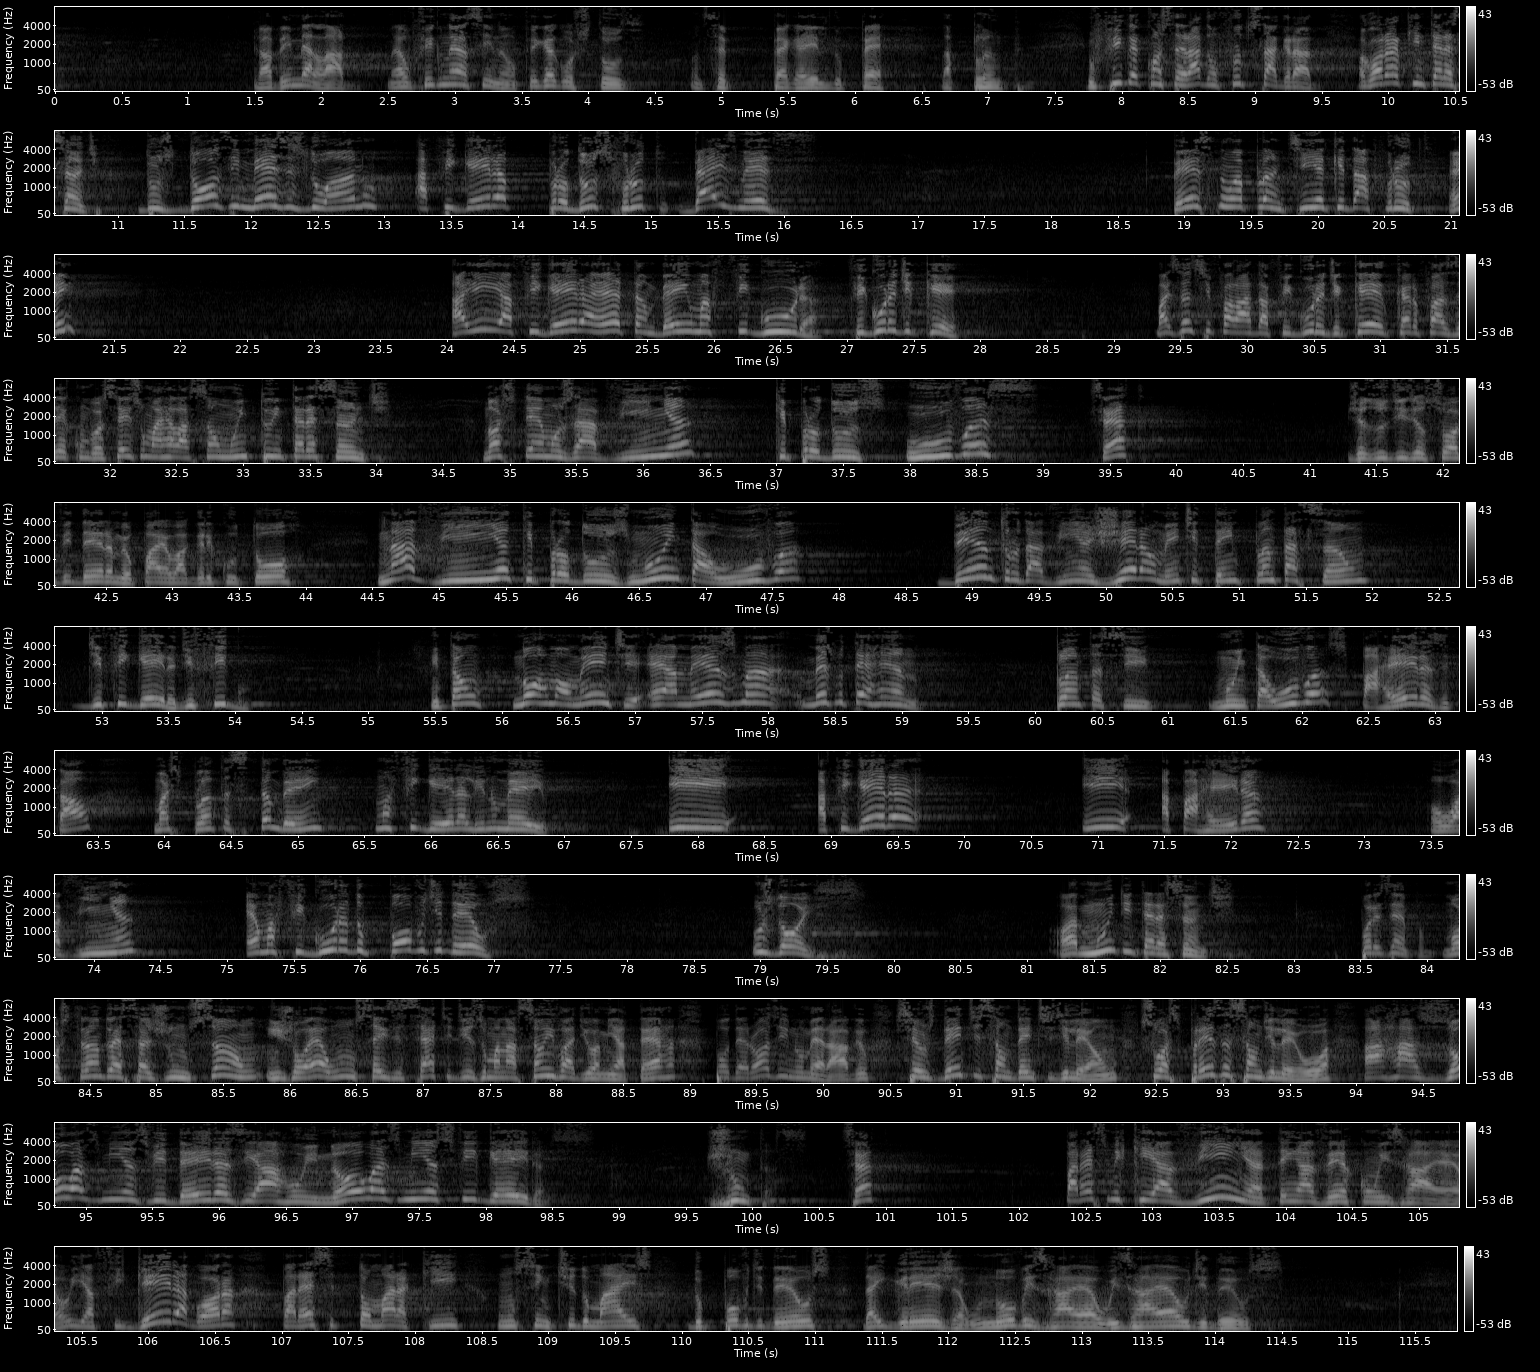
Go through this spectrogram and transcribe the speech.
já vem melado. Né? O figo não é assim não, o figo é gostoso. Quando você pega ele do pé, da planta. O figo é considerado um fruto sagrado. Agora olha que interessante. Dos 12 meses do ano, a figueira produz fruto 10 meses. Pense numa plantinha que dá fruto, hein? Aí a figueira é também uma figura. Figura de quê? Mas antes de falar da figura de quê, eu quero fazer com vocês uma relação muito interessante. Nós temos a vinha que produz uvas, certo? Jesus diz: Eu sou a videira, meu pai é o agricultor. Na vinha que produz muita uva, dentro da vinha geralmente tem plantação de figueira, de figo. Então, normalmente é a mesma, mesmo terreno. Planta-se muita uva, parreiras e tal, mas planta-se também uma figueira ali no meio. E a figueira E a parreira, ou a vinha, é uma figura do povo de Deus. Os dois. É muito interessante. Por exemplo, mostrando essa junção, em Joel 1, 6 e 7 diz, uma nação invadiu a minha terra, poderosa e inumerável, seus dentes são dentes de leão, suas presas são de leoa, arrasou as minhas videiras e arruinou as minhas figueiras. Juntas, certo? Parece-me que a vinha tem a ver com Israel e a figueira agora parece tomar aqui um sentido mais do povo de Deus, da igreja, o novo Israel, o Israel de Deus.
